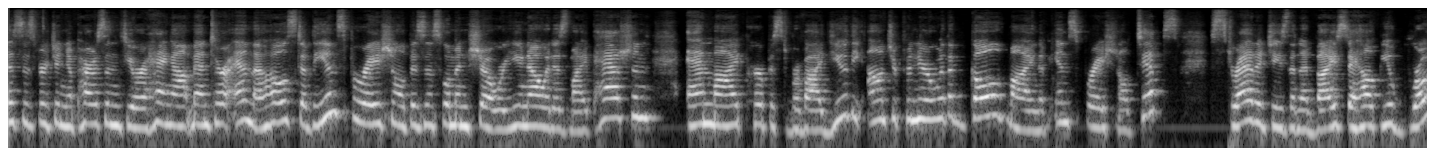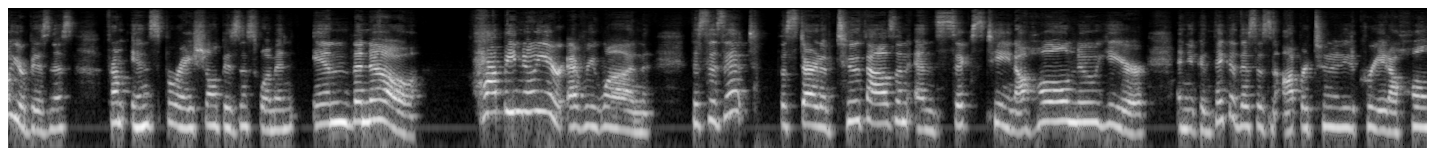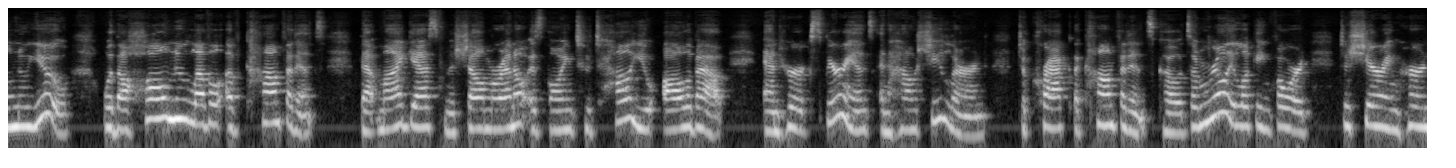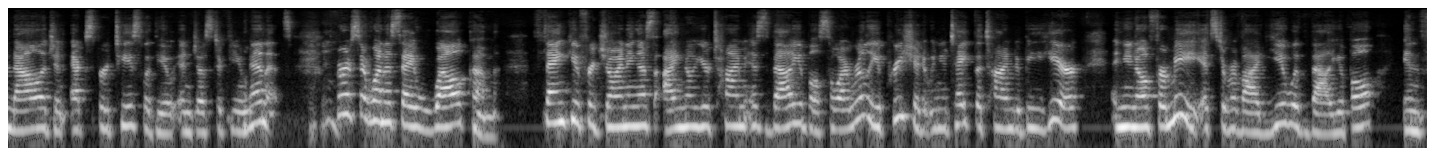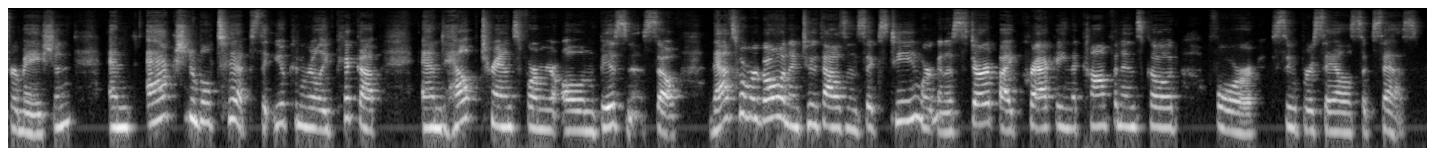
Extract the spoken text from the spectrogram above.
This is Virginia Parsons, your Hangout mentor and the host of the Inspirational Businesswoman Show, where you know it is my passion and my purpose to provide you, the entrepreneur, with a gold mine of inspirational tips, strategies, and advice to help you grow your business from inspirational businesswoman in the know. Happy New Year, everyone. This is it the start of 2016, a whole new year. And you can think of this as an opportunity to create a whole new you with a whole new level of confidence that my guest, Michelle Moreno, is going to tell you all about and her experience and how she learned to crack the confidence code. So I'm really looking forward to sharing her knowledge and expertise with you in just a few minutes. Mm-hmm. First, I want to say welcome Thank you for joining us. I know your time is valuable, so I really appreciate it when you take the time to be here. And you know, for me, it's to provide you with valuable information and actionable tips that you can really pick up and help transform your own business. So that's where we're going in 2016. We're going to start by cracking the confidence code for super sales success.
